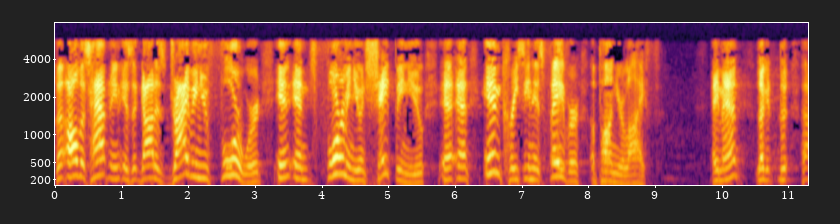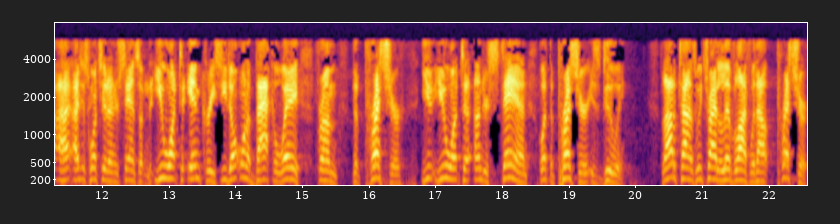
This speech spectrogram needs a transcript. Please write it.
but all that's happening is that God is driving you forward and, forming you and shaping you and, and increasing his favor upon your life. Amen? Look at I, I just want you to understand something that you want to increase. You don't want to back away from the pressure. You, you want to understand what the pressure is doing. A lot of times we try to live life without pressure.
